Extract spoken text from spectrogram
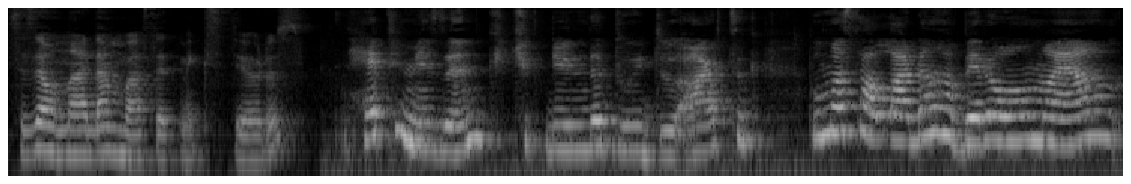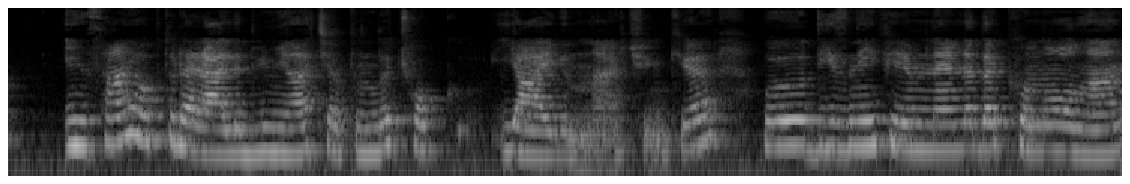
size onlardan bahsetmek istiyoruz. Hepimizin küçüklüğünde duyduğu artık bu masallardan haberi olmayan insan yoktur herhalde dünya çapında. Çok yaygınlar çünkü. Bu Disney filmlerine de konu olan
